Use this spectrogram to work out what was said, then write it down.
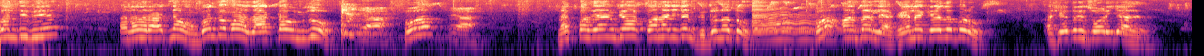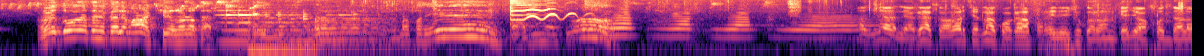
શાંતિથી. અને રાતના ઊંઘો તો પણ જાગતા ઊંઘજો. હા. હો નકપાસ એમ કહો કોના જે કીધું નતું. હો અને તારે લેખાય ને કહેતો પરું આ છેતરી સોડી ગયા છે. હવે તો તમે કાલે મારા ખેલ હડો તાર. બાપા રે કવર કેટલા કોકરા ભરાઈ દઈશું કરવાનું? કેજો આખો દાડો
